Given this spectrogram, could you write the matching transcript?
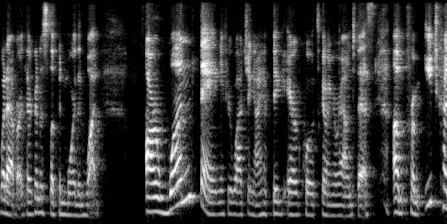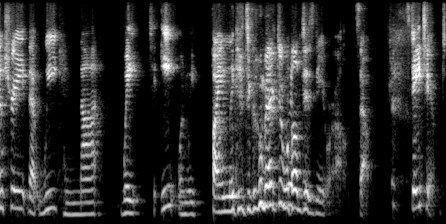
whatever. They're going to slip in more than one. Our one thing, if you're watching, I have big air quotes going around this um, from each country that we cannot wait to eat when we finally get to go back to Walt Disney World. So, stay tuned.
